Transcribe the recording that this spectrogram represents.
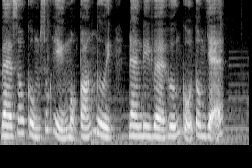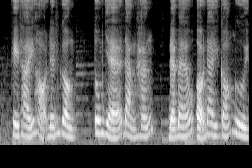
và sau cùng xuất hiện một toán người đang đi về hướng của tôn giả. Khi thấy họ đến gần, tôn giả đằng hắn để báo ở đây có người.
